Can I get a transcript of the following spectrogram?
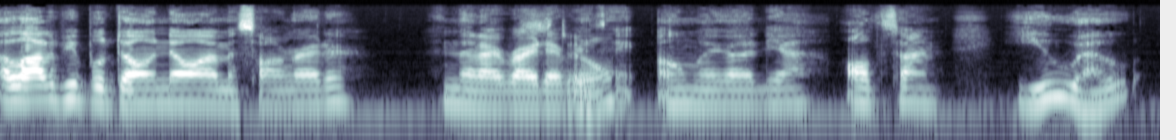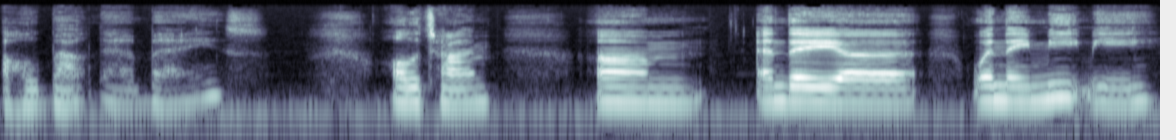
a lot of people don't know I'm a songwriter and that I write Still? everything. Oh my god, yeah, all the time. You wrote all about that bass, all the time. Um, and they, uh, when they meet me,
